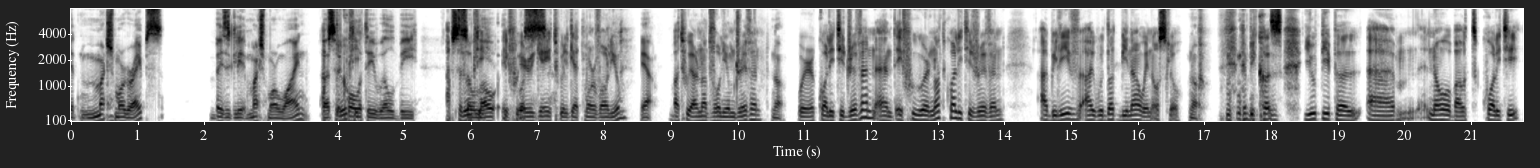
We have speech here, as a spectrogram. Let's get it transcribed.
get much more grapes, basically much more wine, but Absolutely. the quality will be Absolutely. low, if we was- irrigate, we'll get more volume. Yeah. But we are not volume driven. no. We're quality driven. And if we were not quality driven, I believe I would not be now in Oslo No. because you people um, know about quality.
